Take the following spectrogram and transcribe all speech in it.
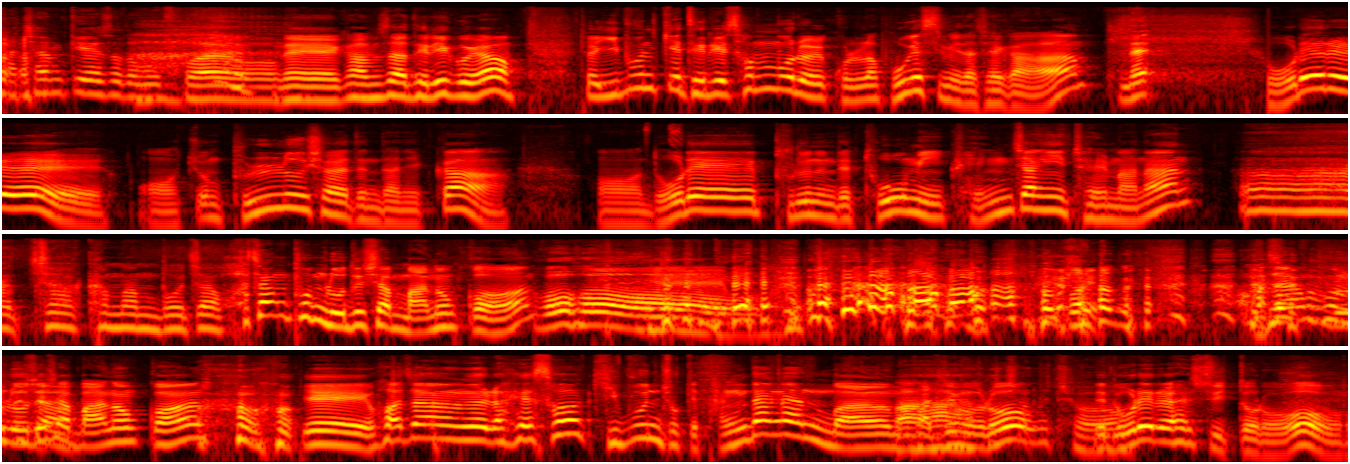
또 같이 함께 해서 너무 좋아요. 네, 감사드리고요. 저 이분께 드릴 선물을 골라 보겠습니다. 제가 네. 노래를 어, 좀 부르셔야 된다니까 어, 노래 부르는데 도움이 굉장히 될 만한 아, 자, 가만 보자. 화장품 로드샵 만원권. 호호. 예. 뭐라고요? 화장품 로드샵 만원권. 예, 화장을 해서 기분 좋게 당당한 마음가짐으로 아, 그쵸, 그쵸. 네, 노래를 할 수 있도록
